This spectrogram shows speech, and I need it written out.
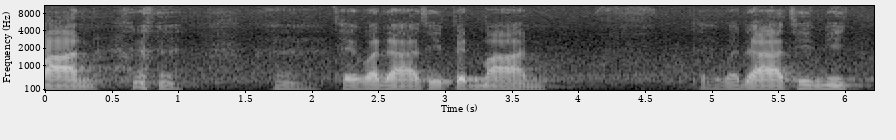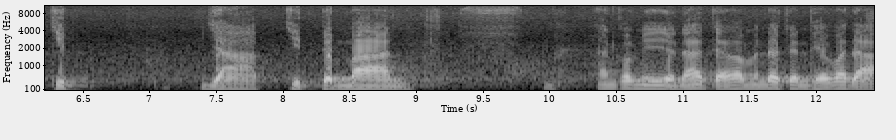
มารเทวดาที่เป็นมารเทวดาที่มีจิตหยาบจิตเป็นมาร นั่นก็มีอยู่นะ แต่ว่ามันได้เป็นเทวดา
